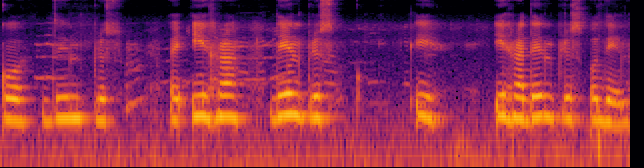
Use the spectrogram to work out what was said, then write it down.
Ко-1 плюс е, ігра 1 плюс і, ігра 1 плюс 1.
